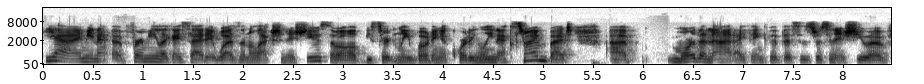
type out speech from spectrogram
Yeah, I mean, uh, for me, like I said, it was an election issue, so I'll be certainly voting accordingly next time. But uh, more than that, I think that this is just an issue of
